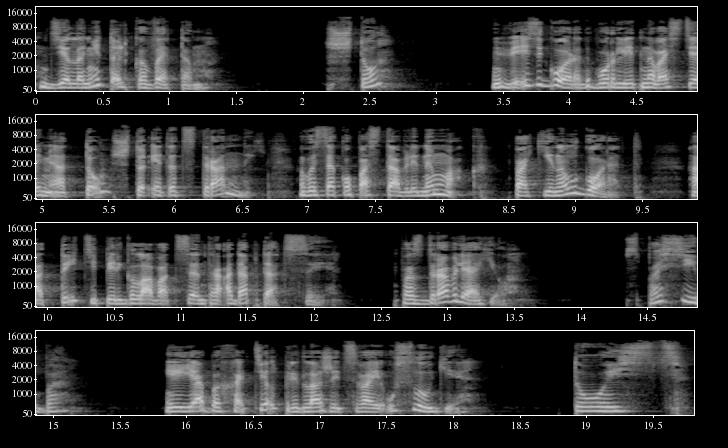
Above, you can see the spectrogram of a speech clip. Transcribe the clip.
дело не только в этом». «Что?» Весь город бурлит новостями о том, что этот странный, высокопоставленный маг покинул город, а ты теперь глава Центра адаптации. Поздравляю!» «Спасибо. И я бы хотел предложить свои услуги». «То есть...»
